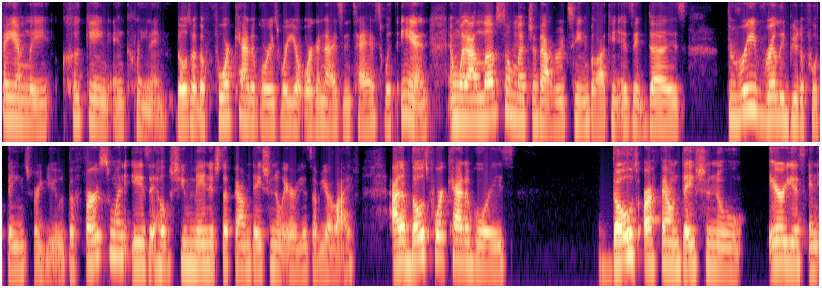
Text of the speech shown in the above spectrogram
family, cooking, and cleaning. Those are the four categories where you're organizing tasks within. And what I love so much about routine blocking is it does three really beautiful things for you. The first one is it helps you manage the foundational areas of your life. Out of those four categories, those are foundational areas in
